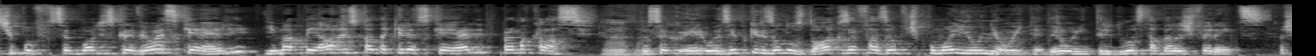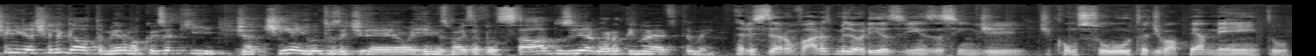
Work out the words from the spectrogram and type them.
tipo, você pode escrever o SQL e mapear o resultado daquele SQL para uma classe. Uhum. Então você, o exemplo que eles dão nos docs é fazer tipo uma union, entendeu? Entre duas tabelas diferentes. Achei, achei legal também, era uma coisa que já tinha em outros é, ORMs mais avançados e agora tem no F também. Eles fizeram várias melhorias assim de, de consulta, de mapeamento.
